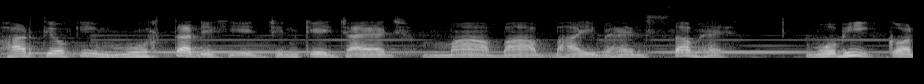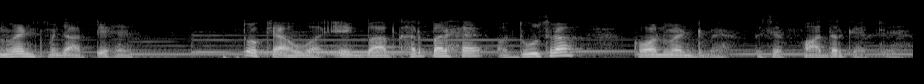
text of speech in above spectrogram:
भारतीयों की मूर्खता देखिए, जिनके जायज़ माँ, बाप, भाई, बहन सब हैं। वो भी कॉन्वेंट में जाते हैं। तो क्या हुआ? एक बाप घर पर है और दूसरा कॉन्वेंट में, जिसे फादर कहते हैं।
